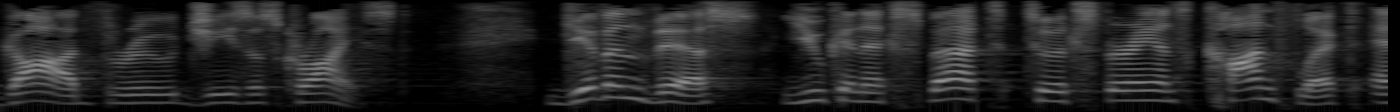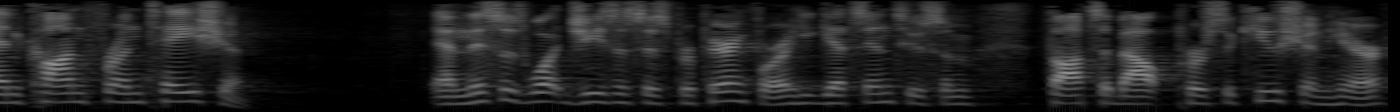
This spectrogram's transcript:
God through Jesus Christ. Given this, you can expect to experience conflict and confrontation. And this is what Jesus is preparing for. He gets into some thoughts about persecution here.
